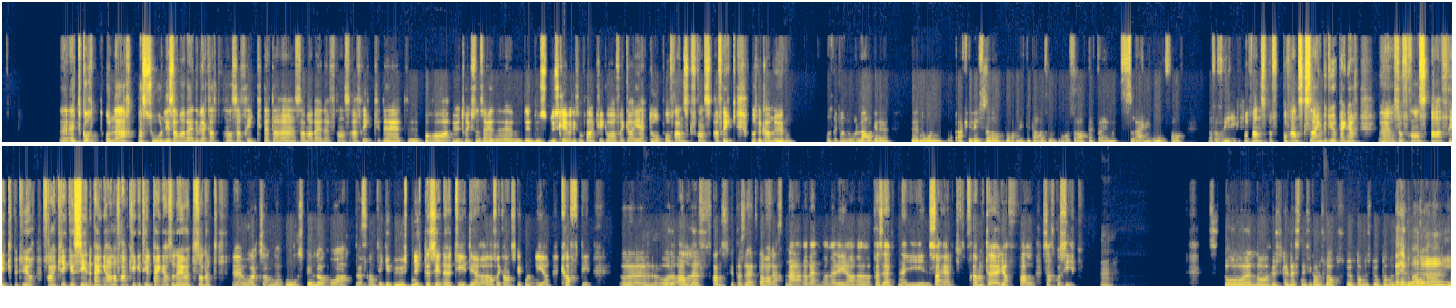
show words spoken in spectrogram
et godt og nært personlig samarbeid. Det blir kalt France Afrique, dette samarbeidet. France Afrique det er et bra uttrykk, syns jeg. Du, du, du, skriver liksom Frankrike og Afrika i ett ord på fransk, France Afrique, og så kan du, kan du lage det noen aktivister på 90-tallet som sa at dette er et slangord for Altså frik på fransk, på fransk slang betyr penger. Eh, så France Afrique betyr Frankrike sine penger, eller Frankrike til penger. Så det er jo et sånn et, eh, et sånn ordspill på at Frankrike utnytter sine tidligere afrikanske kolonier kraftig. Eh, og alle franske presidenter har vært nære venner med de presidentene i Sahel, frem til iallfall Sarkozy. Mm. Så eh, nå husker jeg nesten ikke hva du spurte om. Du spurte om ja, det var uh,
